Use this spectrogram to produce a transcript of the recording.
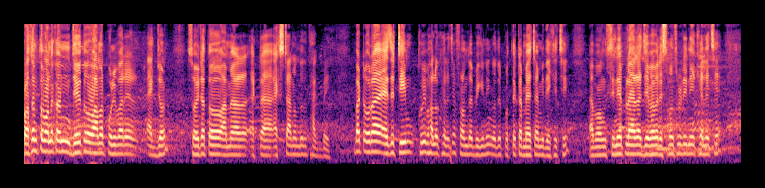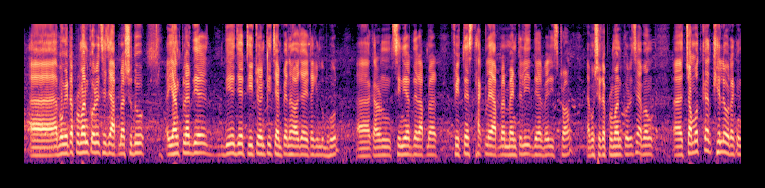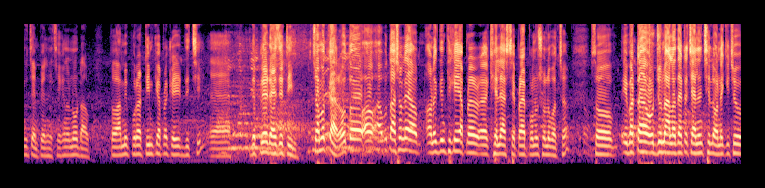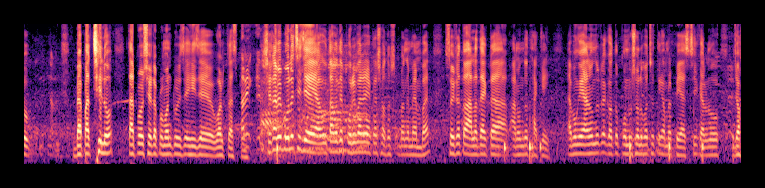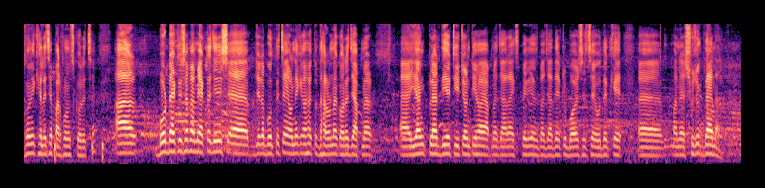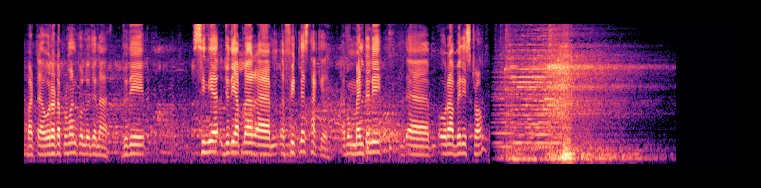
প্রথম তো মনে করেন যেহেতু আমার পরিবারের একজন সো এটা তো আমার একটা এক্সট্রা আনন্দ তো থাকবেই। বাট ওরা অ্যাজ এ টিম খুবই ভালো খেলেছে ফ্রম দ্য বিগিনিং ওদের প্রত্যেকটা ম্যাচ আমি দেখেছি এবং সিনিয়র প্লেয়াররা যেভাবে রেসপন্সিবিলিটি নিয়ে খেলেছে এবং এটা প্রমাণ করেছে যে আপনার শুধু ইয়াং প্লেয়ার দিয়ে দিয়ে যে টি টোয়েন্টি চ্যাম্পিয়ন হওয়া যায় এটা কিন্তু ভুল কারণ সিনিয়রদের আপনার ফিটনেস থাকলে আপনার mentally they are very strong এবং সেটা প্রমাণ করেছে এবং চমৎকার খেলে ওরা কিন্তু চ্যাম্পিয়ন হয়েছে এখানে নো ডাউট তো আমি পুরো টিমকে আপনার ক্রেডিট দিচ্ছি they played as a team চমৎকার ও তো ও- তো আসলে অনেক দিন থেকেই আপনার খেলে আসছে প্রায় পনেরো ষোলো বছর। সো এবারটা ওর জন্য আলাদা একটা চ্যালেঞ্জ ছিল অনেক কিছু ব্যাপার ছিল। তারপর সেটা প্রমাণ করেছে হিজ এ ওয়ার্ল্ড ক্লাস সেটা আমি বলেছি যে ও তো আমাদের পরিবারের একটা সদস্য মানে মেম্বার সো এটা তো আলাদা একটা আনন্দ থাকেই। এবং এই আনন্দটা গত পনেরো ষোলো বছর থেকে আমরা পেয়ে আসছি, কারণ ও যখনই খেলেছে পারফরমেন্স করেছে। আর বোর্ড ডাইরেক্টর হিসাবে আমি একটা জিনিস যেটা বলতে চাই, অনেকে হয়তো ধারণা করে যে আপনার ইয়াং প্লেয়ার দিয়ে টি টোয়েন্টি হয়, আপনার যারা এক্সপিরিয়েন্স বা যাদের একটু বয়স হয়েছে, ওদেরকে মানে সুযোগ দেয় না। বাট ওরা ওটা প্রমাণ করল যে না, যদি সিনিয়র যদি আপনার ফিটনেস থাকে এবং মেন্টালি ওরা ভেরি স্ট্রং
